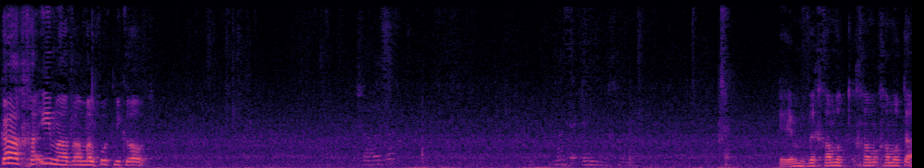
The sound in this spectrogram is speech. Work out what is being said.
כך האימא והמלכות נקראות. אם וחמותה.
